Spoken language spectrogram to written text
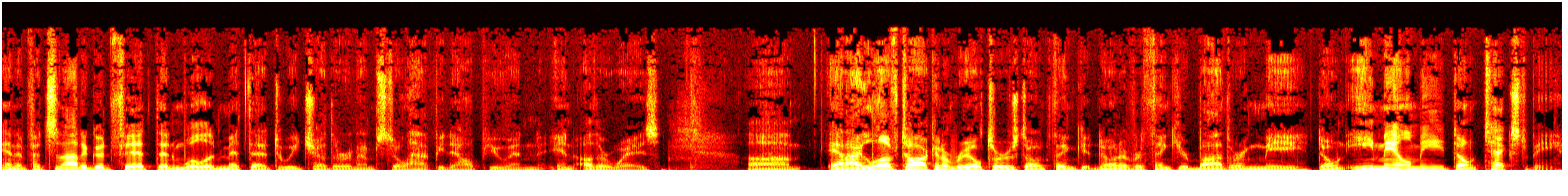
and if it's not a good fit, then we'll admit that to each other, and I'm still happy to help you in in other ways. Um, and I love talking to realtors. Don't think don't ever think you're bothering me. Don't email me. Don't text me.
